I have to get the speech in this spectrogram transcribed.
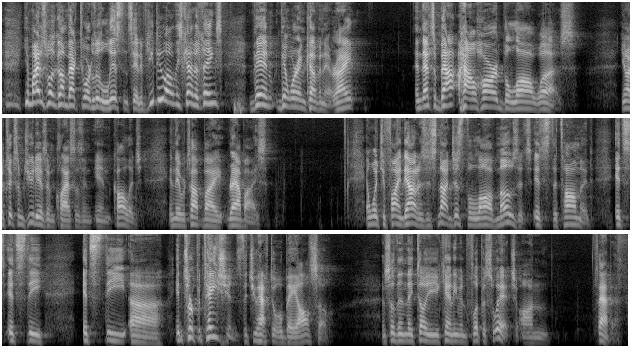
you might as well have gone back to our little list and said, if you do all these kind of things, then, then we're in covenant, right? And that's about how hard the law was. You know, I took some Judaism classes in, in college, and they were taught by rabbis. And what you find out is it's not just the law of Moses, it's the Talmud. It's, it's the, it's the uh, interpretations that you have to obey also. And so then they tell you you can't even flip a switch on Sabbath.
